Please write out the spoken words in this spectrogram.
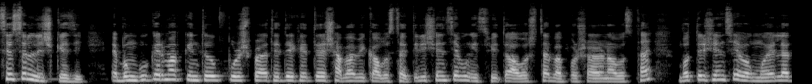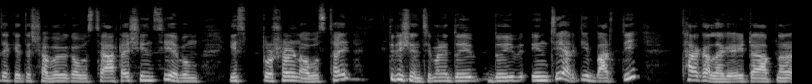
ছেচল্লিশ কেজি এবং বুকের মাপ কিন্তু পুরুষ প্রার্থীদের ক্ষেত্রে স্বাভাবিক অবস্থায় তিরিশ ইঞ্চি এবং স্ফীত অবস্থায় বা প্রসারণ অবস্থায় বত্রিশ ইঞ্চি এবং মহিলাদের ক্ষেত্রে স্বাভাবিক অবস্থায় আঠাশ ইঞ্চি এবং প্রসারণ অবস্থায় তিরিশ ইঞ্চি মানে দুই দুই ইঞ্চি আর কি বাড়তি থাকা লাগে, এটা আপনারা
